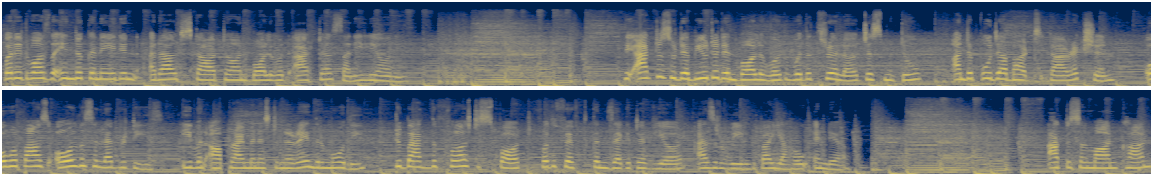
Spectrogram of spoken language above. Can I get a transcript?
but it was the Indo Canadian adult star turned Bollywood actor Sunny Leone. The actress who debuted in Bollywood with the thriller Jism 2 under Pooja Bhatt's direction overpassed all the celebrities, even our Prime Minister Narendra Modi, to bag the first spot for the fifth consecutive year as revealed by Yahoo India. Actor Salman Khan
